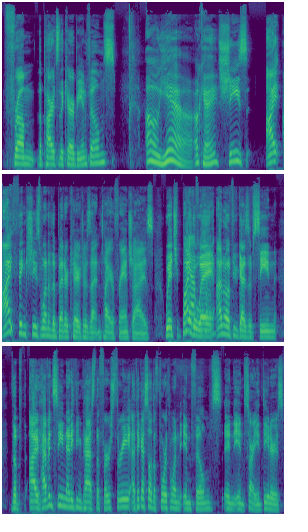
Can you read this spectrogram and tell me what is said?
from the pirates of the caribbean films Oh yeah. Okay. she's I I think she's one of the better characters that entire franchise. Which, by Yeah, the way, sure. I don't know if you guys have seen the. I haven't seen anything past the first three. I think I saw the fourth one in films in in sorry in theaters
